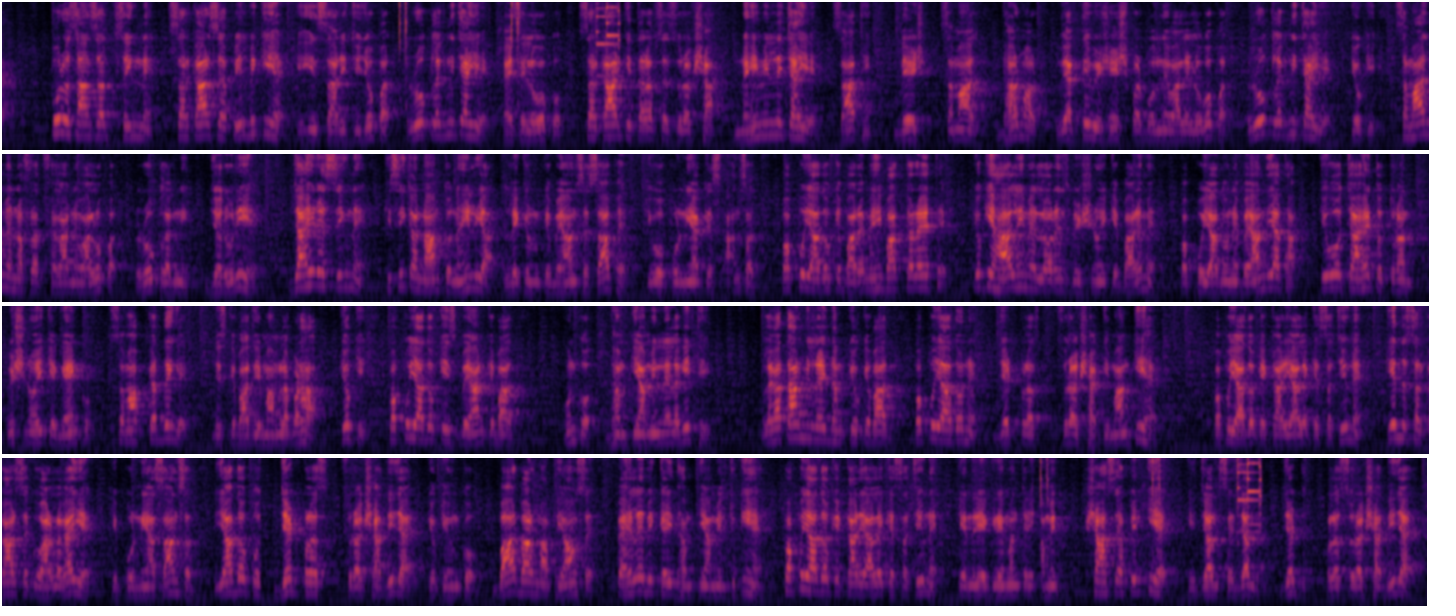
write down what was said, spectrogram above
पूर्व सांसद सिंह ने सरकार से अपील भी की है कि इन सारी चीज़ों पर रोक लगनी चाहिए। ऐसे लोगों को सरकार की तरफ़ से सुरक्षा नहीं मिलनी चाहिए। साथ ही देश, समाज, धर्म और व्यक्ति विशेष पर बोलने वाले लोगों पर रोक लगनी चाहिए, क्योंकि समाज में नफरत फैलाने वालों पर रोक लगनी ज़रूरी है। ज़ाहिर है सिंह ने किसी का नाम तो नहीं लिया, लेकिन उनके बयान से साफ़ है कि वो पूर्णिया के सांसद पप्पू यादव के बारे में ही बात कर रहे थे, क्योंकि हाल ही में लॉरेंस बिश्नोई के बारे में पप्पू यादव ने बयान दिया था कि वो चाहे तो तुरंत बिश्नोई के गैंग को समाप्त कर देंगे, जिसके बाद ये मामला बढ़ा, क्योंकि पप्पू यादव के इस बयान के बाद उनको धमकियाँ मिलने लगी थी। लगातार मिल रही धमकियों के बाद पप्पू यादव ने जेड प्लस सुरक्षा की मांग की है। पप्पू यादव के कार्यालय के सचिव ने केंद्र सरकार से गुहार लगाई है कि पूर्णिया सांसद यादव को जेड प्लस सुरक्षा दी जाए, क्योंकि उनको बार बार माफियाओं से पहले भी कई धमकियाँ मिल चुकी हैं। पप्पू यादव के कार्यालय के सचिव ने केंद्रीय गृह मंत्री अमित शाह से अपील की है कि जल्द से जल्द जेड प्लस सुरक्षा दी जाए।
